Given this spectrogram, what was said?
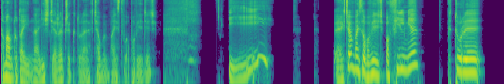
to mam tutaj na liście rzeczy, które chciałbym Państwu opowiedzieć. I chciałbym Państwu powiedzieć o filmie, który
